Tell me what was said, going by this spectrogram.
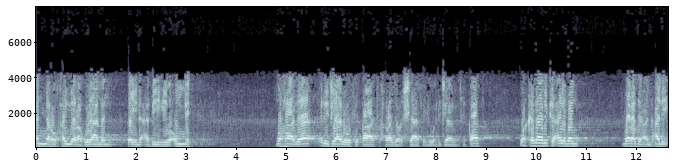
أنه خير غلاما بين أبيه وأمه وهذا رجاله ثقات أخرجه الشافعي ورجاله ثقات وكذلك أيضا ورد عن علي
